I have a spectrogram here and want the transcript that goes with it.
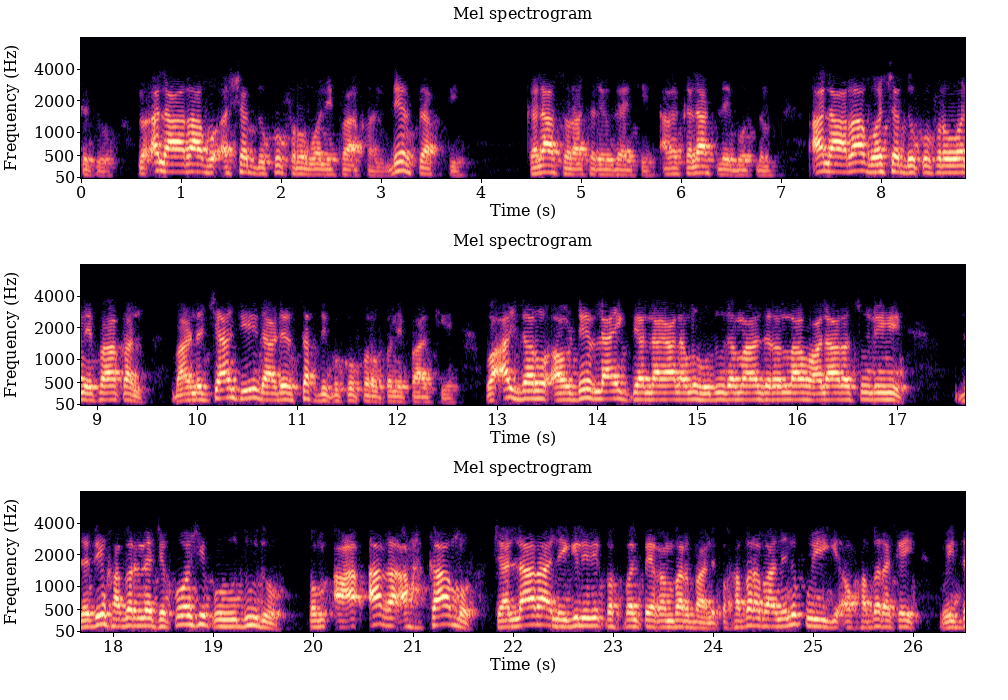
سکو نو العرب اشد کفر و نفاقا ډیر سختی کلاس را سره یو ځای کې هغه کلاس لې بوتلم العرب وشد کفر و نفاقا باندې چان چې دا ډېر سخت دی په کفر او په نفاق کې واجدر او ډېر لایق دی الله علم حدود ما انزل الله على رسوله د دې خبر نه چې پوښي په حدودو په هغه احکام چې الله را لګلې دي په خپل پیغمبر باندې په خبره باندې نه کويږي او خبره کوي وې د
